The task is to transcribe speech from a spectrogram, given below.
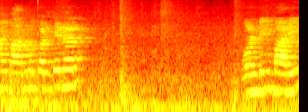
દસ બાય બારનું કન્ટેનર હોલ્ડિંગ બારી.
